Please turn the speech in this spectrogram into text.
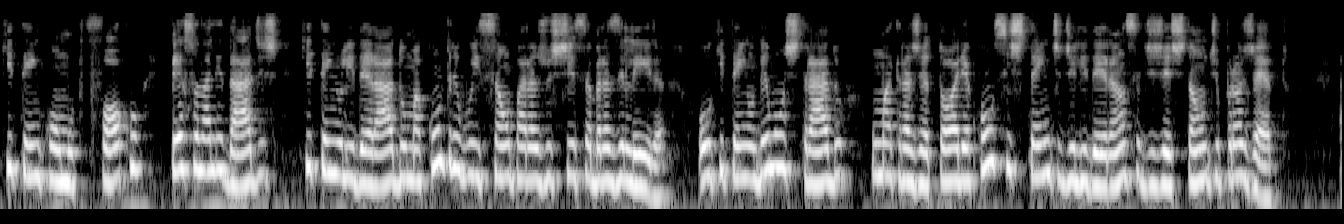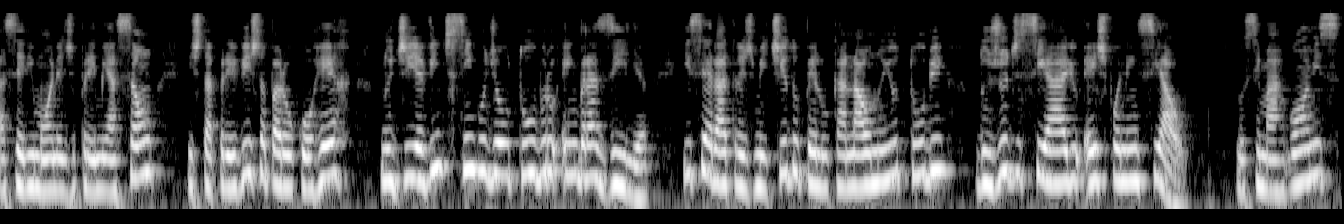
que tem como foco personalidades que tenham liderado uma contribuição para a justiça brasileira ou que tenham demonstrado uma trajetória consistente de liderança de gestão de projeto. A cerimônia de premiação está prevista para ocorrer no dia 25 de outubro em Brasília e será transmitido pelo canal no YouTube do Judiciário Exponencial. Lucimar Gomes,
